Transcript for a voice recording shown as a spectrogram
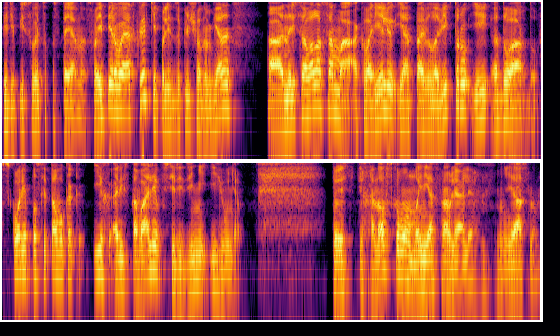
переписывается постоянно. Свои первые открытки политзаключенным я а, нарисовала сама акварелью и отправила Виктору и Эдуарду вскоре после того, как их арестовали в середине июня. То есть Тихановскому мы не отправляли. Ясно.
